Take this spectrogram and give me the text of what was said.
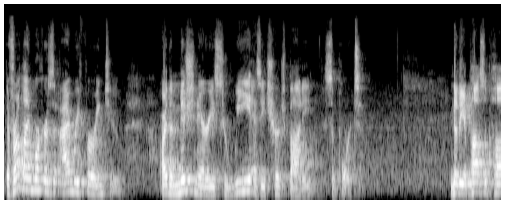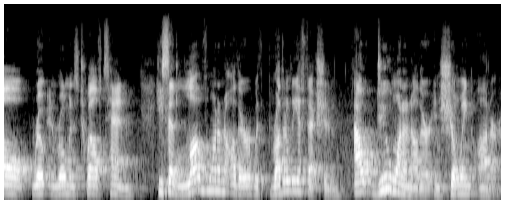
The frontline workers that I'm referring to are the missionaries who we as a church body support. You know, the Apostle Paul wrote in Romans 12:10, he said, Love one another with brotherly affection, outdo one another in showing honor.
